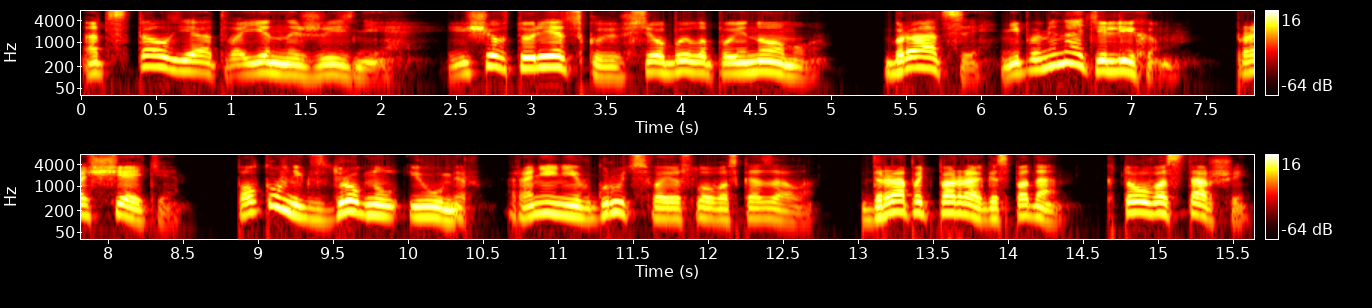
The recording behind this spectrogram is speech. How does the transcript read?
Отстал я от военной жизни. Еще в турецкую все было по-иному. Братцы, не поминайте лихом. Прощайте. Полковник вздрогнул и умер. Ранение в грудь свое слово сказала. Драпать пора, господа. Кто у вас старший?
